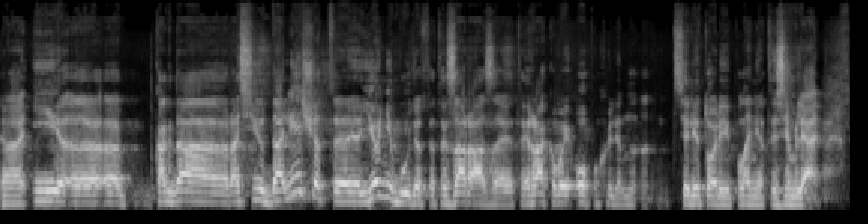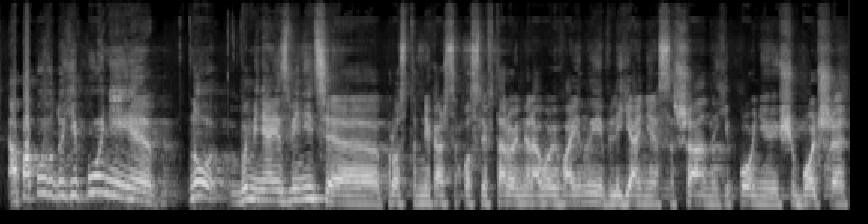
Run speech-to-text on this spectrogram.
Э, И э, когда Россию долечат, э, ее не будет, этой заразы, этой раковой опухоли на территории планеты Земля. А по поводу Японии, ну, вы меня извините, э, просто, мне кажется, после Второй мировой войны влияние США на Японию еще больше,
